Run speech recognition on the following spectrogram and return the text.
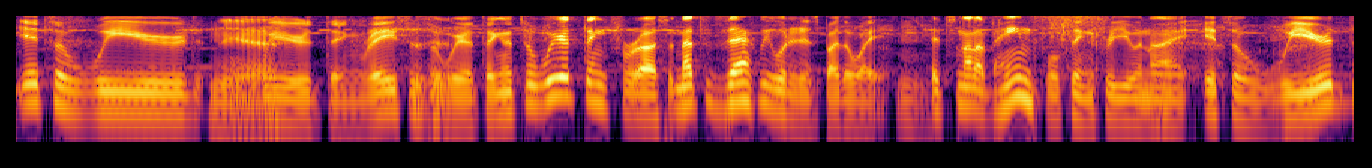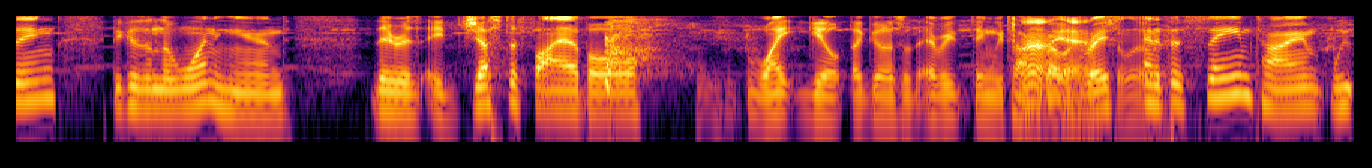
It's a weird, Yeah. weird thing. Race is a weird thing. It's a weird thing for us, and that's exactly what it is. By the way, Hmm. it's not a painful thing for you and I. It's a weird thing because, on the one hand, there is a justifiable white guilt that goes with everything we talk Oh, about yeah, with race, absolutely. and at the same time, we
